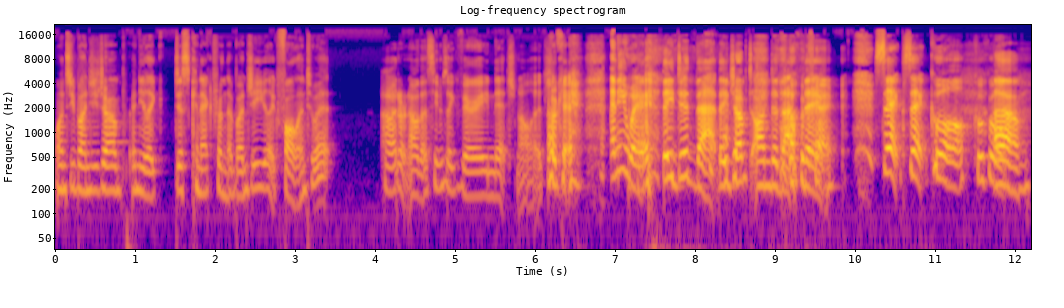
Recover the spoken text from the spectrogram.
once you bungee jump and you like disconnect from the bungee, you like fall into it. Oh, I don't know. That seems like very niche knowledge. Okay. Anyway, Okay. they did that. They jumped onto that thing. Sick, sick, cool, cool, cool. Um,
